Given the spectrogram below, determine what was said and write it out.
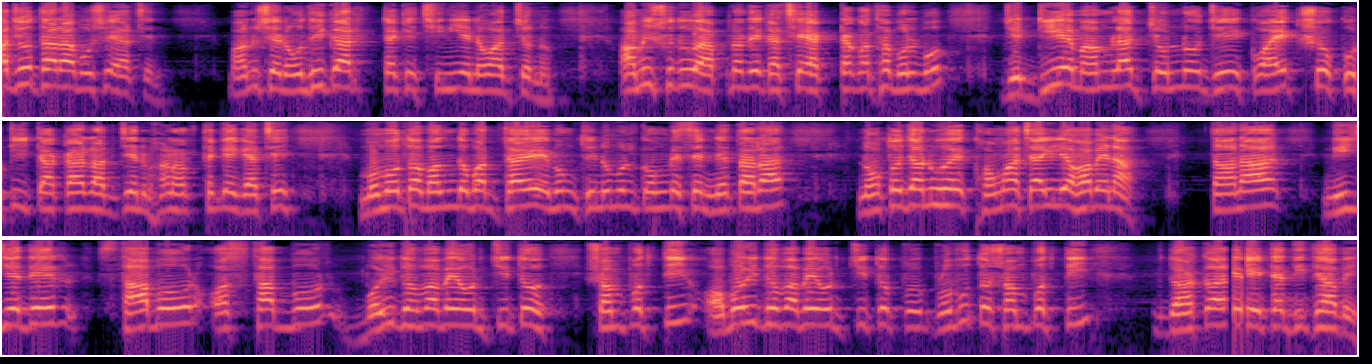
আজও তারা বসে আছেন। মানুষের অধিকারটাকে ছিনিয়ে নেওয়ার জন্য। আমি শুধু আপনাদের কাছে একটা কথা বলব যে ডিএ মামলার জন্য যে কয়েকশো কোটি টাকা রাজ্যের ভাড়ার থেকে গেছে, মমতা বন্দ্যোপাধ্যায় এবং তৃণমূল কংগ্রেসের নেতারা, নতজানু হয়ে ক্ষমা চাইলে হবে না। তারা নিজেদের স্থাবর, অস্থাবর, বৈধভাবে অর্জিত সম্পত্তি, অবৈধভাবে অর্জিত প্র- প্রভূত সম্পত্তি দরকার এটা দিতে হবে।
